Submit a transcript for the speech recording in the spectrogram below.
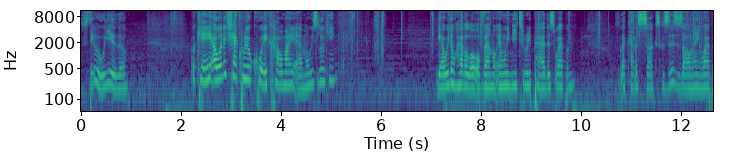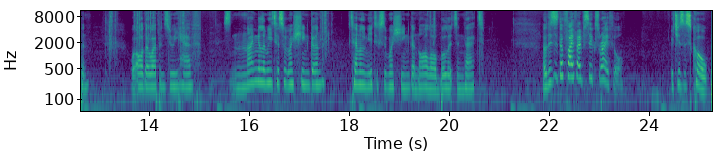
Still weird though. Okay, I want to check real quick how my ammo is looking. Yeah, we don't have a lot of ammo and we need to repair this weapon. So that kind of sucks because this is our main weapon. What other weapons do we have? 9mm submachine gun, 10mm submachine gun, all our bullets in that. Oh, this is the 5.56 rifle, which is a scope.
